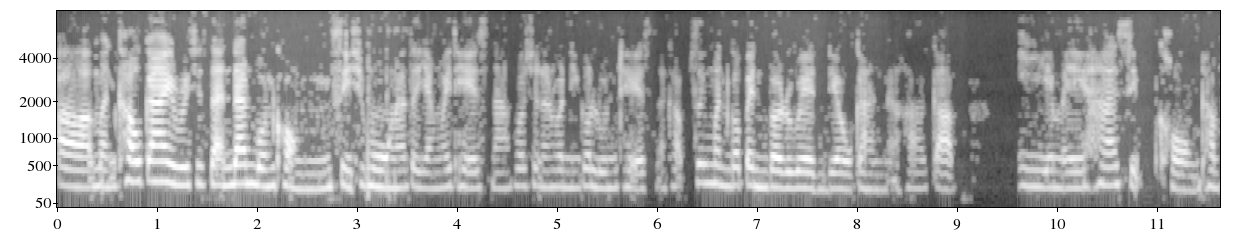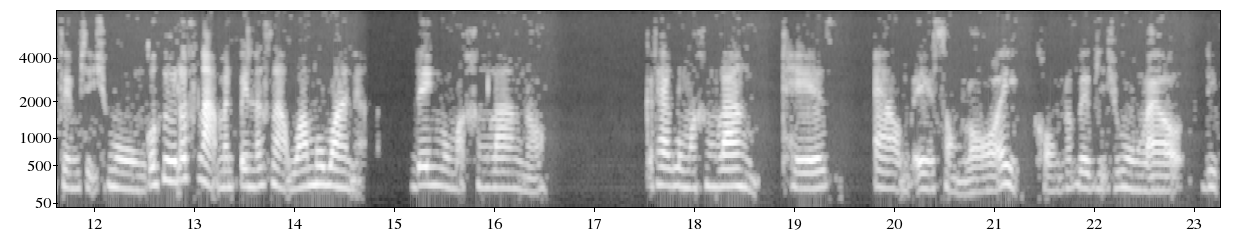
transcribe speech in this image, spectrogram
เอ่อเหมือนเข้าใกล้ resistance ด้านบนของ 4 ชั่วโมงนะ แต่ยังไม่เทสนะ เพราะฉะนั้นวันนี้ก็ลุ้นเทสนะครับ ซึ่งมันก็เป็นบริเวณเดียวกันนะคะกับ EMA 50 ของทำเฟรม 4 ชั่วโมง ก็คือลักษณะมันเป็นลักษณะว่าเมื่อวานเนี่ยเด้งลงมาข้างล่างเนาะกระแทกลงมาข้างล่างเทส LMA 200 ของทำเฟรม 4 ชั่วโมงแล้ว ดิด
